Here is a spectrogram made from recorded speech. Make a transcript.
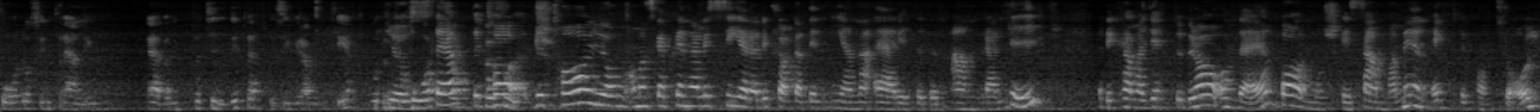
på då sin träning även för tidigt efter sin graviditet. Både Just hårt det. Det tar, det tar ju, om, om man ska generalisera, det är klart att den ena är inte den andra lik. Men det kan vara jättebra om det är en barnmorska i samband med en efterkontroll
